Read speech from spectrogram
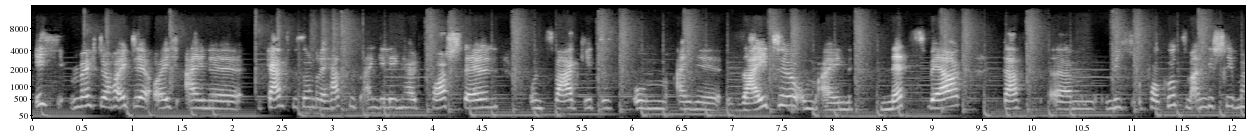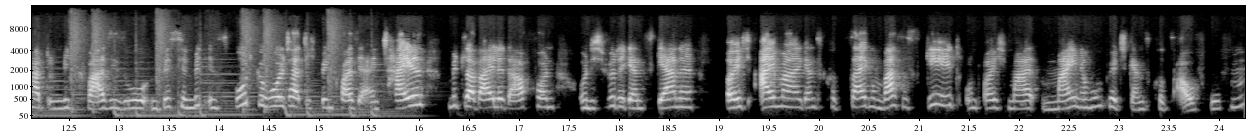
Ich möchte heute euch eine ganz besondere Herzensangelegenheit vorstellen und zwar geht es um eine Seite, um ein Netzwerk, das ähm, mich vor kurzem angeschrieben hat und mich quasi so ein bisschen mit ins Boot geholt hat. Ich bin quasi ein Teil mittlerweile davon und ich würde ganz gerne euch einmal ganz kurz zeigen, um was es geht und euch mal meine Homepage ganz kurz aufrufen.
